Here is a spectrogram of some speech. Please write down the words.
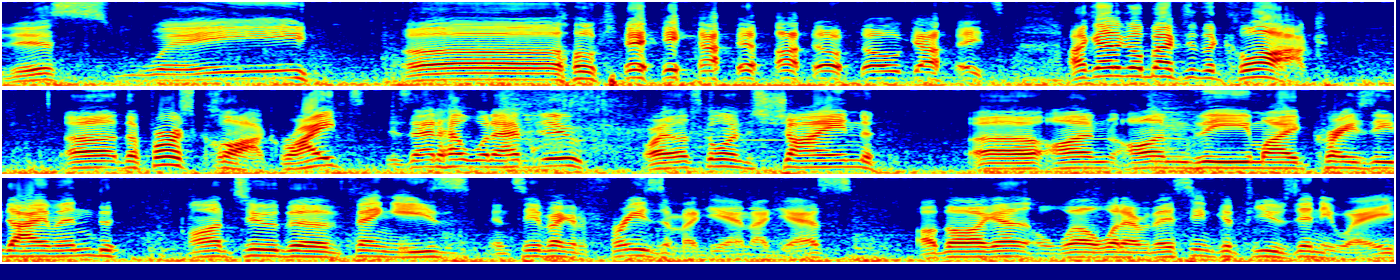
this way. Uh, okay, I, don't know, guys. I gotta go back to the clock. Uh, the first clock, right? Is that how what I have to do? All right, let's go and shine uh, on on the my crazy diamond onto the thingies and see if I can freeze them again. I guess. Although I guess, well, whatever. They seem confused anyway.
